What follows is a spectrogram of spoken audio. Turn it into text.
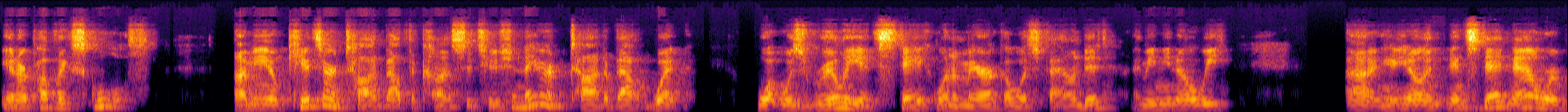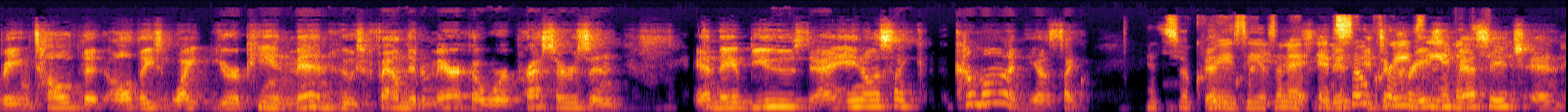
in our public schools. I mean, you know, kids aren't taught about the Constitution. They aren't taught about what what was really at stake when America was founded. I mean, you know, we uh, you know, instead now we're being told that all these white European men who founded America were oppressors and and they abused. Uh, you know, it's like, come on. You know, it's like it's so crazy, isn't it? It's, it's so it's crazy. a crazy message, and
